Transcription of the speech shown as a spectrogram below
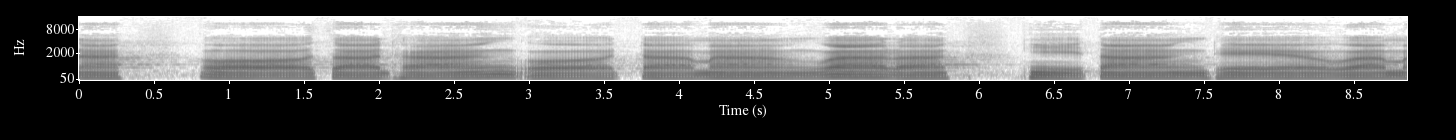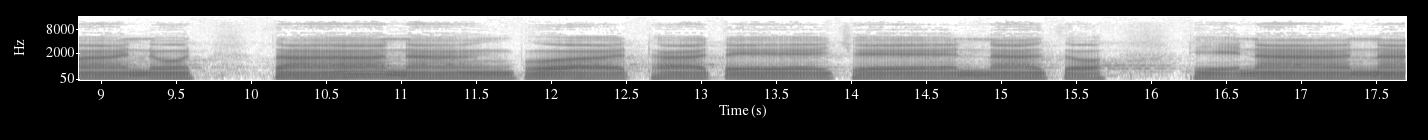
นาโอสาทังโอตามังวาราหิตังเทวมนุษย์สานังพุทธเตเชนะโสทินานา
